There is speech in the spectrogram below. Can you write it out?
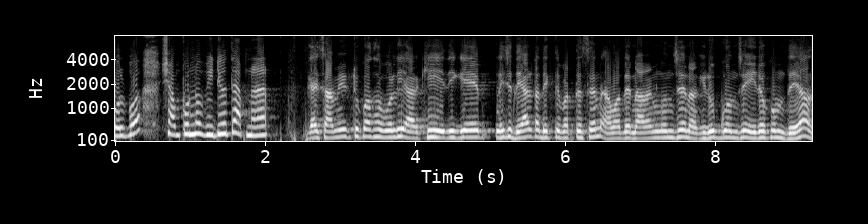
বলব, সম্পূর্ণ ভিডিওতে আপনারা গাইস আমি একটু কথা বলি, আর কি এদিকে এই যে দেয়ালটা দেখতে পারতেছেন, আমাদের নারায়ণগঞ্জে নাকি রূপগঞ্জে এইরকম দেয়াল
